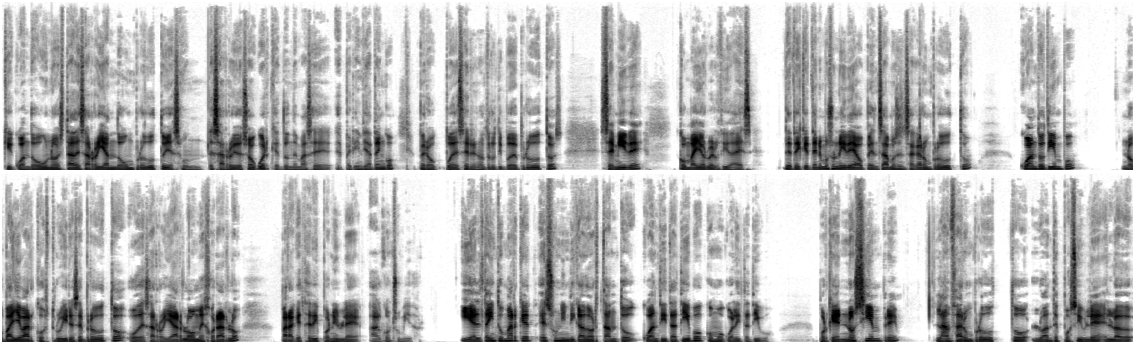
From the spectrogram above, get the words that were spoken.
que cuando uno está desarrollando un producto, ya sea un desarrollo de software, que es donde más eh, experiencia tengo, pero puede ser en otro tipo de productos, se mide con mayor velocidad. Es desde que tenemos una idea o pensamos en sacar un producto, cuánto tiempo nos va a llevar construir ese producto o desarrollarlo o mejorarlo para que esté disponible al consumidor. Y el time to market es un indicador tanto cuantitativo como cualitativo, porque no siempre lanzar un producto lo antes posible en lo,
